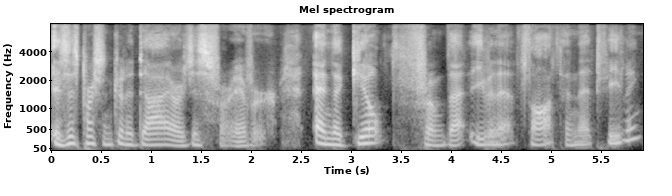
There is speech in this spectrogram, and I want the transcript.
Is this person going to die or is this forever? And the guilt from that, even that thought and that feeling,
